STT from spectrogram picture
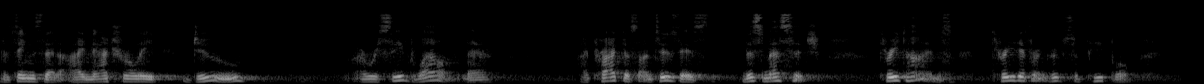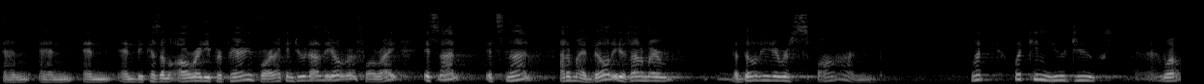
the things that I naturally do are received well there. I practiced on Tuesdays this message three times, three different groups of people. And, and, and, and because I'm already preparing for it, I can do it out of the overflow, right? It's not, it's not out of my ability, it's out of my ability to respond. What, what can you do? Well,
